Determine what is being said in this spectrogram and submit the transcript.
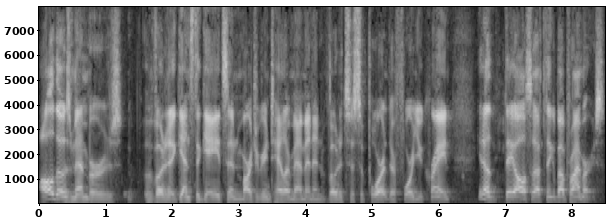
all those members who voted against the Gates and Marjorie Greene Taylor amendment and voted to support, they're for Ukraine, you know, they also have to think about primaries.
